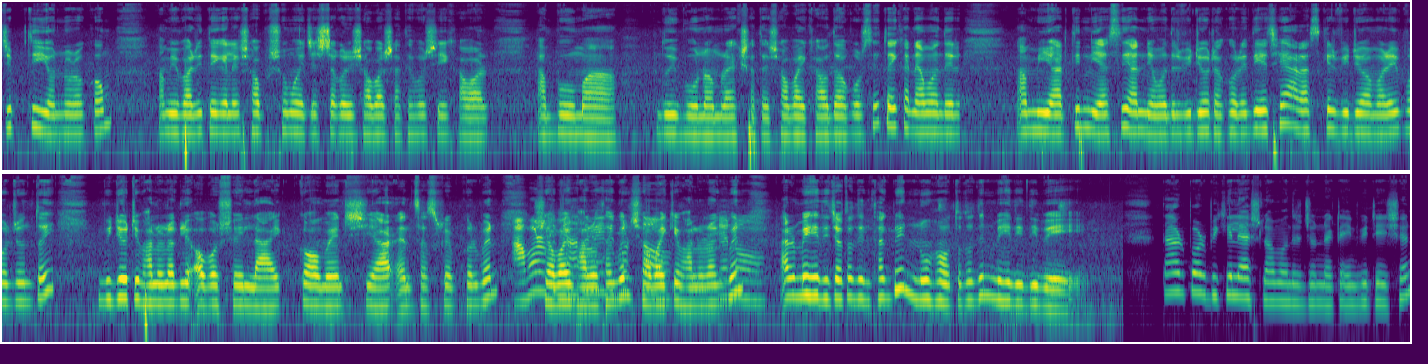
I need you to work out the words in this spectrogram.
তৃপ্তি অন্যরকম। আমি বাড়িতে গেলে সব সময় চেষ্টা করি সবার সাথে বসেই খাওয়ার। আব্বু, মা, দুই বোন আমরা একসাথে সবাই খাওয়া দাওয়া করছি। তো এখানে আমাদের আমি আর তিনি আছি আন্নি আমাদের ভিডিওটা করে দিয়েছে। আর আজকের ভিডিও আমার এই পর্যন্তই। ভিডিওটি ভালো লাগলে অবশ্যই like comment share and subscribe করবেন। সবাই ভালো থাকবেন সবাইকে ভালো রাখবেন। আর মেহেদি যতদিন থাকবে নুহাও ততদিন মেহেদি দিবে। তারপর বিকেলে আসলো আমাদের জন্য একটা ইনভিটেশন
